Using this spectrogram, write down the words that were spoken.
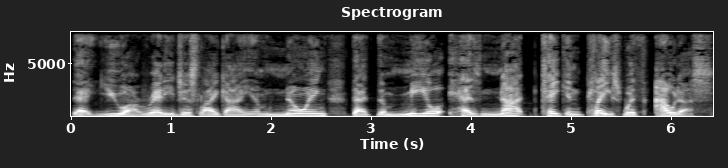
that you are ready just like I am, knowing that the meal has not taken place without us.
